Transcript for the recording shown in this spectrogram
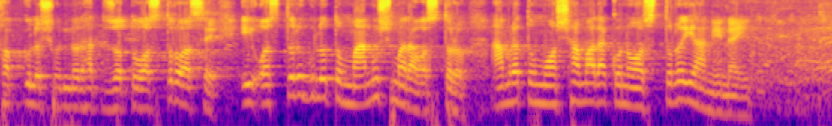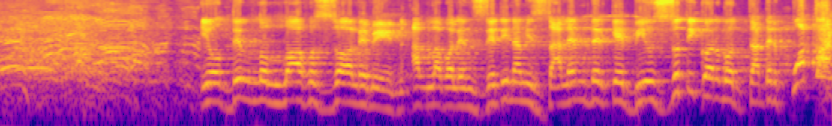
সবগুলো সৈন্যর হাতে যত অস্ত্র আছে, এই অস্ত্রগুলো তো মানুষ মারা অস্ত্র। আমরা তো মশা মারা কোনো অস্ত্রই আনি নাই। আল্লাহ বলেন, যেদিন আমি জালেমদেরকে বিউজ্জতি করব, তাদের পতন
